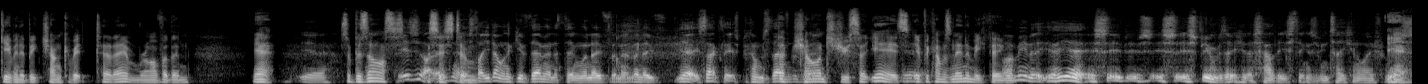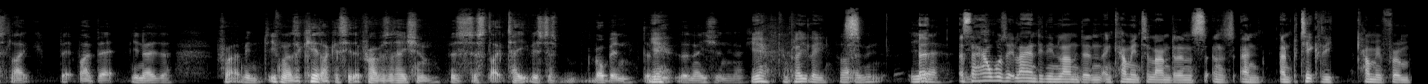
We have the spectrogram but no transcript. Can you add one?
giving a big chunk of it to them rather than, yeah. Yeah, it's a bizarre like, system. It? It's like you don't want to give them anything when they've when they've yeah exactly. It becomes them. They've charged it? you, so yeah, yeah, it becomes an enemy thing. I mean, yeah, yeah, it's, it's it's it's been ridiculous how these things have been taken away from yeah. us, like bit by bit. You know, the I mean, even as a kid, I could see that privatisation was just like tape, was just robbing the, yeah. the nation. You know, yeah, completely. I mean, yeah. Uh, so, how was it landing in London and coming to London, and and, and particularly coming from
